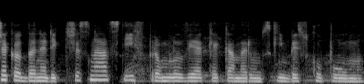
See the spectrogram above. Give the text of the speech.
Řekl Benedikt XVI. v promluvě ke kamerunským biskupům.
